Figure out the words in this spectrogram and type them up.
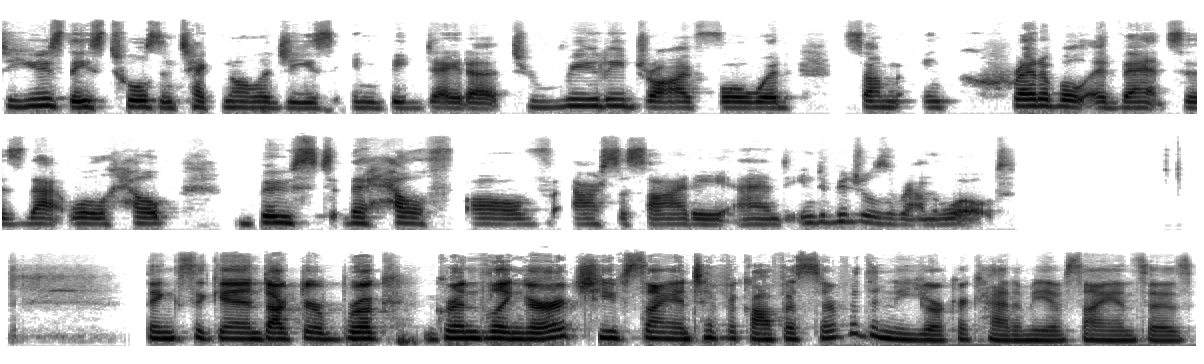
to use these tools and technologies in big data to really drive forward some incredible advances that will help boost the health of our society and individuals around the world. Thanks again, Dr. Brooke Grindlinger, Chief Scientific Officer for the New York Academy of Sciences.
